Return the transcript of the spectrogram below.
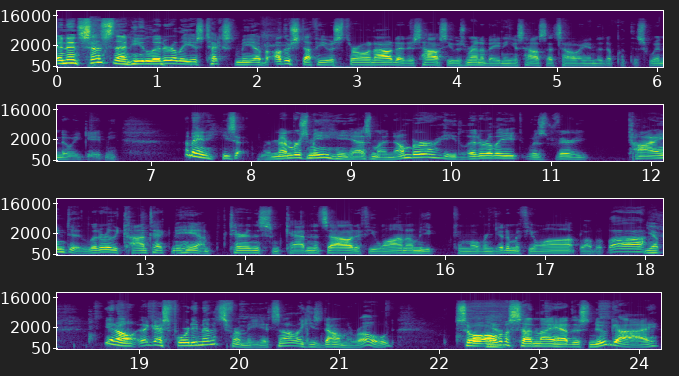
and then since then, he literally has texted me of other stuff he was throwing out at his house. He was renovating his house. That's how I ended up with this window he gave me. I mean, he remembers me. He has my number. He literally was very kind to literally contact me. Hey, I'm tearing this some cabinets out. If you want them, you come over and get them if you want. Blah blah blah. Yep. You know, that guy's 40 minutes from me. It's not like he's down the road. So all yeah. of a sudden, I have this new guy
